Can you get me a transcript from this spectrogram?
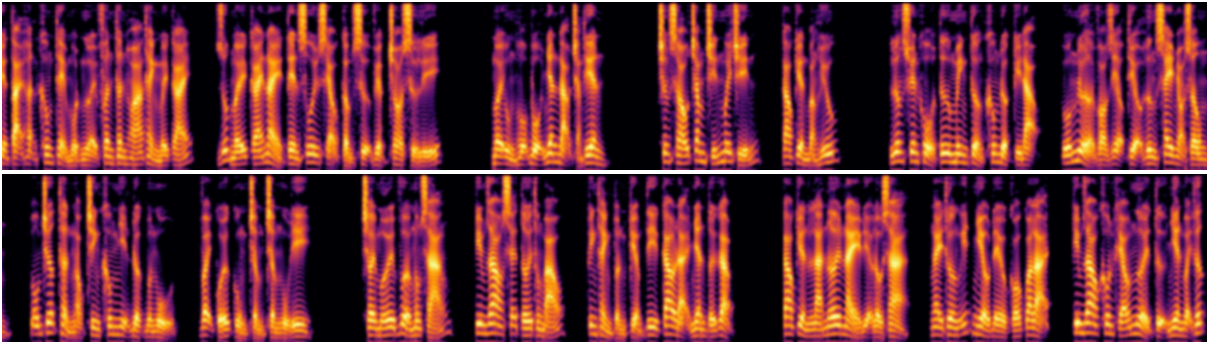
hiện tại hận không thể một người phân thân hóa thành mấy cái, giúp mấy cái này tên xui xẻo cầm sự việc cho xử lý. Mời ủng hộ bộ nhân đạo tràng thiên. Chương sáu trăm chín mươi chín, cao kiền bằng hữu. Lương xuyên khổ tư minh tưởng không được kỳ đạo uống nửa vào rượu thiệu hưng say nhỏ sông, ôm trước thần ngọc trinh không nhịn được buồn ngủ, vậy cuối cùng chầm chầm ngủ đi. Trời mới vừa mông sáng, kim giao sẽ tới thông báo, kinh thành tuần kiểm ty cao đại nhân tới gặp. Cao kiền là nơi này địa đầu xà, ngày thường ít nhiều đều có qua lại, kim giao khôn khéo người tự nhiên vậy thức.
